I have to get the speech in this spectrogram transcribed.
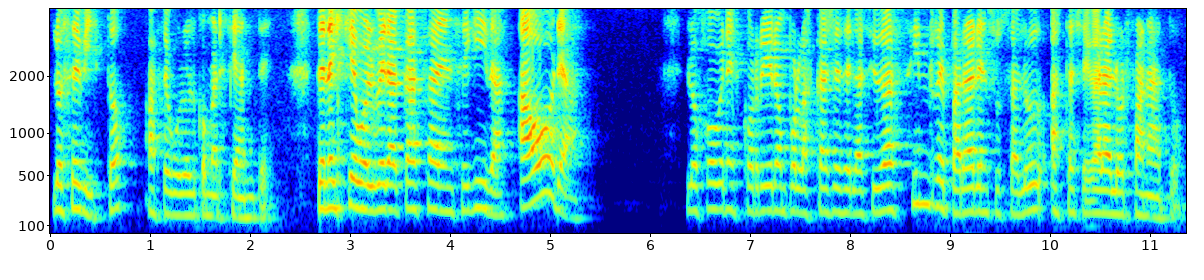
Los he visto, aseguró el comerciante. Tenéis que volver a casa enseguida. Ahora. Los jóvenes corrieron por las calles de la ciudad sin reparar en su salud hasta llegar al orfanato.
